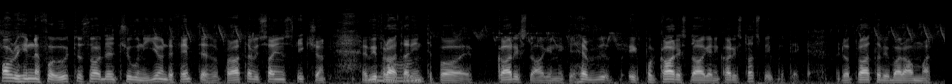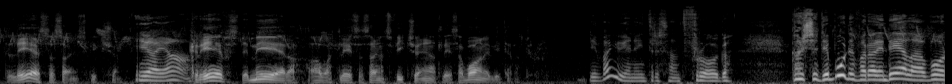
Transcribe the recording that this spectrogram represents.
Om du hinner få ut det så den 29 femte så pratar vi science fiction. Men vi pratar inte på Karisdagen, på Karisdagen i Karis stadsbibliotek. Men då pratar vi bara om att läsa science fiction. Ja, ja. Krävs det mera av att läsa science fiction än att läsa vanlig litteratur? Det var ju en intressant fråga. Kanske det borde vara en del av vår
